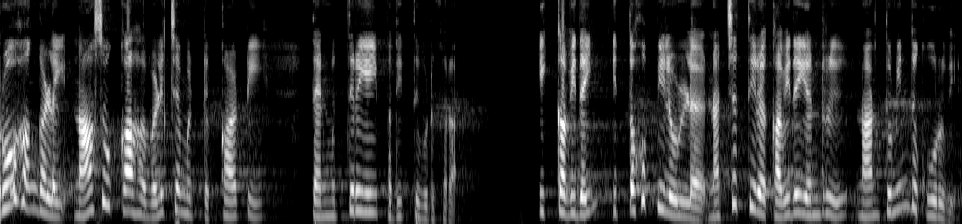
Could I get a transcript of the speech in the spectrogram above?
துரோகங்களை நாசூக்காக வெளிச்சமிட்டு காட்டி தன் முத்திரையை பதித்து விடுகிறார். இக்கவிதை இத்தொகுப்பிலுள்ள நட்சத்திர கவிதை என்று நான் துணிந்து கூறுவேன்.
